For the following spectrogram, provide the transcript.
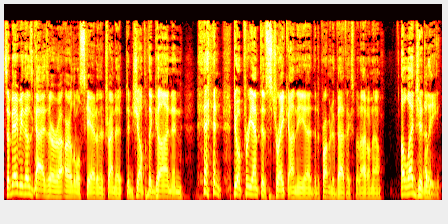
So maybe those guys are are a little scared and they're trying to, to jump the gun and and do a preemptive strike on the uh, the Department of Ethics, but I don't know. Allegedly.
